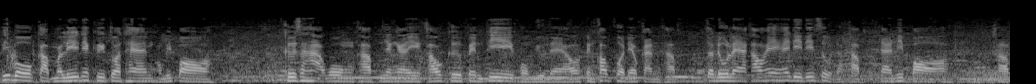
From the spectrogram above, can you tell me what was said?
พี่โบกับมะลิเนี่ยคือตัวแทนของพี่ปอ คือสหวงครับ ยังไงเขาคือเป็นพี่ผมอยู่แล้ว เป็นครอบครัวเดียวกันครับ จะดูแลเขาให้ให้ดีที่สุดนะครับ แทนพี่ปอครับ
